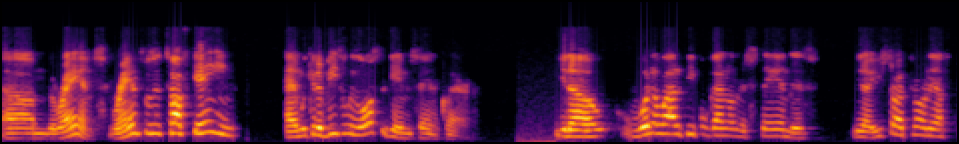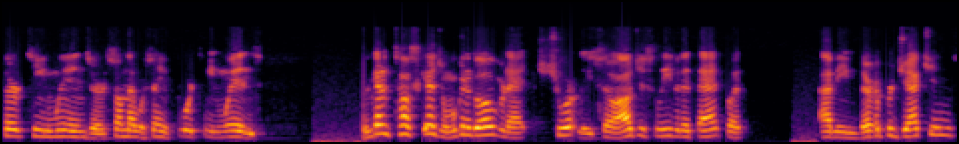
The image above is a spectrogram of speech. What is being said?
um, the Rams. Rams was a tough game, and we could have easily lost the game in Santa Clara. You know, what a lot of people got to understand is, you know, you start throwing out 13 wins or some that were saying 14 wins. We got a tough schedule. We're going to go over that shortly, so I'll just leave it at that. But I mean, their projections.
